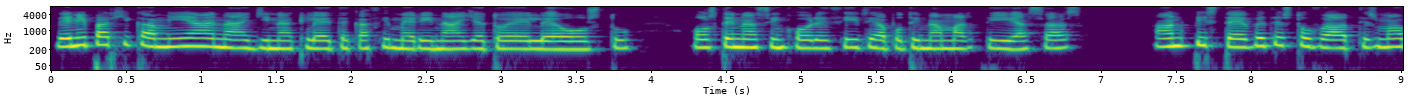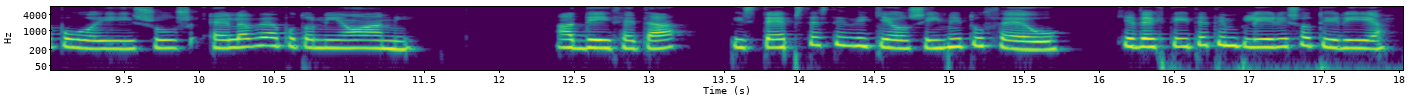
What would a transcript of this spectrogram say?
Δεν υπάρχει καμία ανάγκη να κλαίτε καθημερινά για το έλεος Του, ώστε να συγχωρεθείτε από την αμαρτία σας, αν πιστεύετε στο βάπτισμα που ο Ιησούς έλαβε από τον Ιωάννη. Αντίθετα, πιστέψτε στη δικαιοσύνη του Θεού και δεχτείτε την πλήρη σωτηρία.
